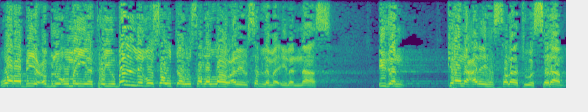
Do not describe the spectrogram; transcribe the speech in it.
وربيع بن أمية يبلغ صوته صلى الله عليه وسلم إلى الناس. إذا كان عليه الصلاة والسلام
